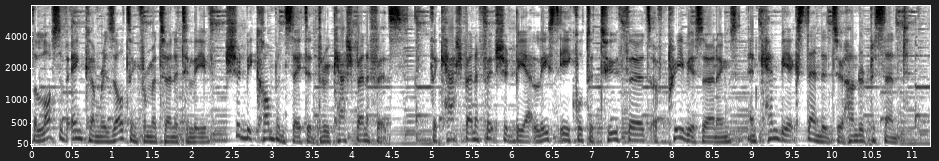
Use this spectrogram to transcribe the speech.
The loss of income resulting from maternity leave should be compensated through cash benefits. The cash benefit should be at least equal to two thirds of previous earnings and can be extended to 100%.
